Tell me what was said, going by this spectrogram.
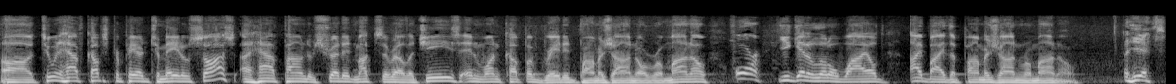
Uh, two and a half cups prepared tomato sauce, a half pound of shredded mozzarella cheese, and one cup of grated Parmigiano Romano. Or you get a little wild, I buy the Parmesan Romano. Yes.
